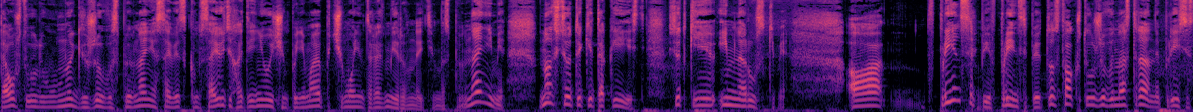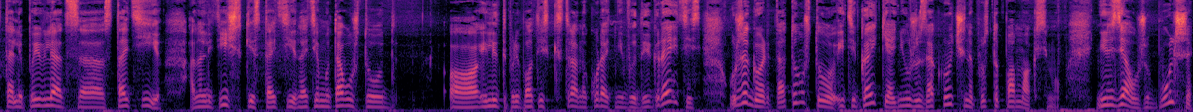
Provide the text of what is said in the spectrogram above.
того, что у многих живы воспоминания о Советском Союзе, хотя я не очень понимаю, почему они травмированы этими воспоминаниями, но все-таки так и есть. Все-таки именно русскими. А, в принципе, в принципе, тот факт, что уже в иностранной прессе стали появляться статьи, аналитические статьи на тему того, что элиты прибалтийских стран аккуратнее вы доиграетесь, уже говорит о том, что эти гайки, они уже закручены просто по максимуму. Нельзя уже больше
